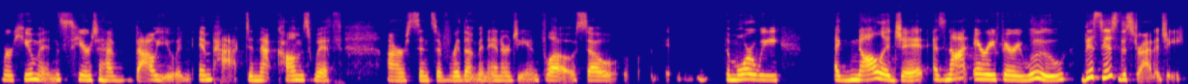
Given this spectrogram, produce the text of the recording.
We're humans here to have value and impact. And that comes with our sense of rhythm and energy and flow. So the more we acknowledge it as not airy fairy woo, this is the strategy.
